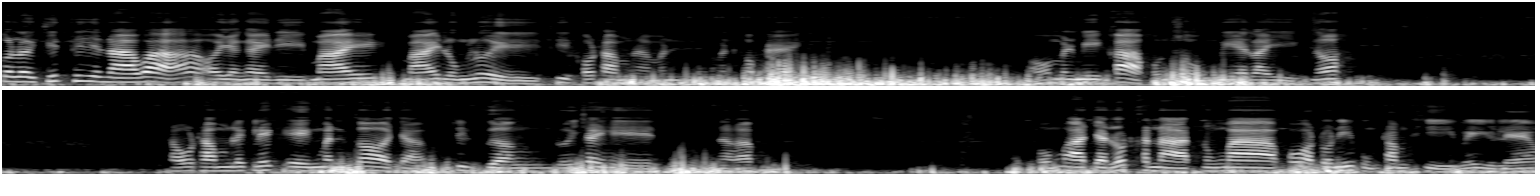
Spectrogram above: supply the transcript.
ก็เลยคิดพิจารณาว่าเอาอยัางไงดี ไม้ไม้ลงเลื่อยที่เขาทำนะมันมันก็แพงอ๋อมันมีค่าขนส่งมีอะไรอีกเนาะเราทำเล็กๆเองมันก็จะสิ้นเปลืองโดยใช่เหตุนะครับ ผมอาจจะลดขนาดลงมาเพราะว่าตัวนี้ผมทำถี่ไว้อยู่แล้ว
